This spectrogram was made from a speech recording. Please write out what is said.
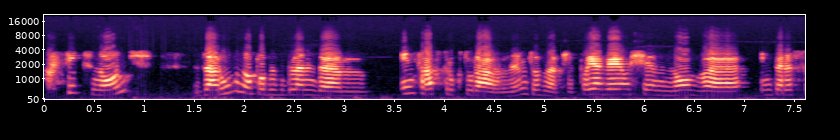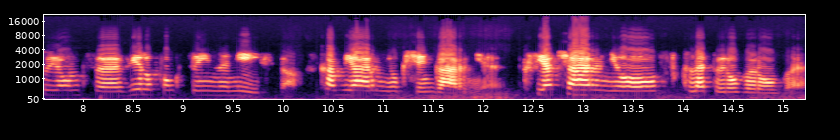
kwitnąć, zarówno pod względem infrastrukturalnym, to znaczy pojawiają się nowe, interesujące, wielofunkcyjne miejsca, kawiarnio, księgarnie, kwiaciarnio, sklepy rowerowe,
